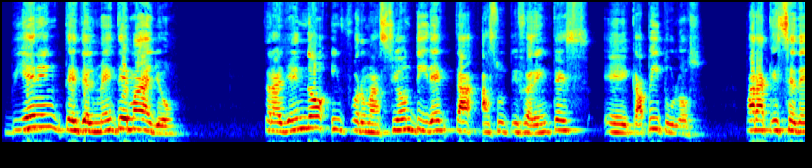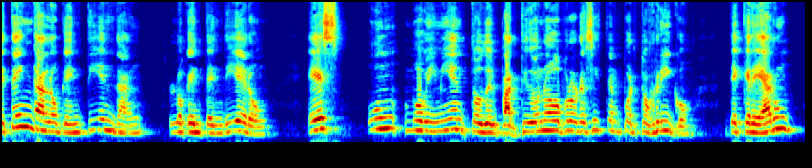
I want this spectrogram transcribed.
vienen desde el mes de mayo trayendo información directa a sus diferentes eh, capítulos para que se detengan lo que entiendan, lo que entendieron, es un movimiento del Partido Nuevo Progresista en Puerto Rico de crear, un,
